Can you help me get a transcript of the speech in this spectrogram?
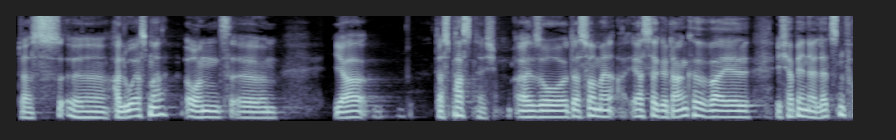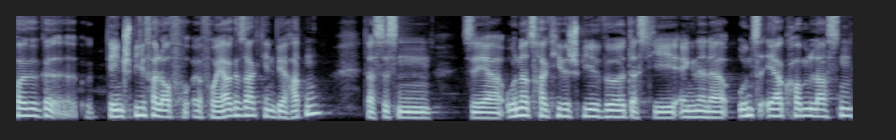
Das, äh, hallo erstmal. Und ähm, ja, das passt nicht. Also das war mein erster Gedanke, weil ich habe in der letzten Folge den Spielverlauf äh, vorhergesagt, den wir hatten, dass es ein sehr unattraktives Spiel wird, dass die Engländer uns eher kommen lassen.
